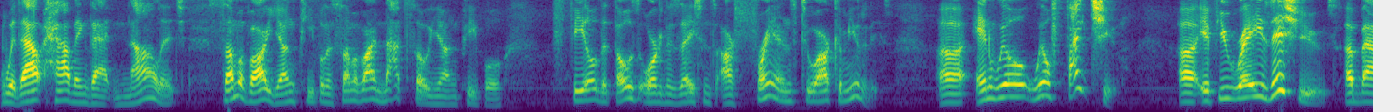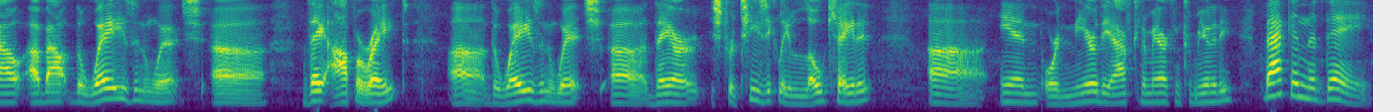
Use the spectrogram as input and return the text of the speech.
without having that knowledge, some of our young people and some of our not so young people feel that those organizations are friends to our communities uh, and will will fight you uh, if you raise issues about about the ways in which uh, they operate, uh, the ways in which uh, they are strategically located uh, in or near the African American community. Back in the day,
